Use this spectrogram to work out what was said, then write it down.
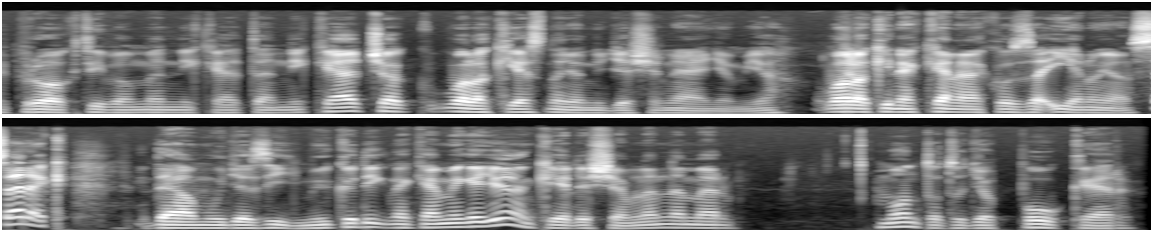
hogy proaktívan menni kell, tenni kell, csak valaki ezt nagyon ügyesen elnyomja. Valakinek kellene hozzá ilyen-olyan szerek, de amúgy ez így működik. Nekem még egy olyan kérdésem lenne, mert mondtad, hogy a póker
